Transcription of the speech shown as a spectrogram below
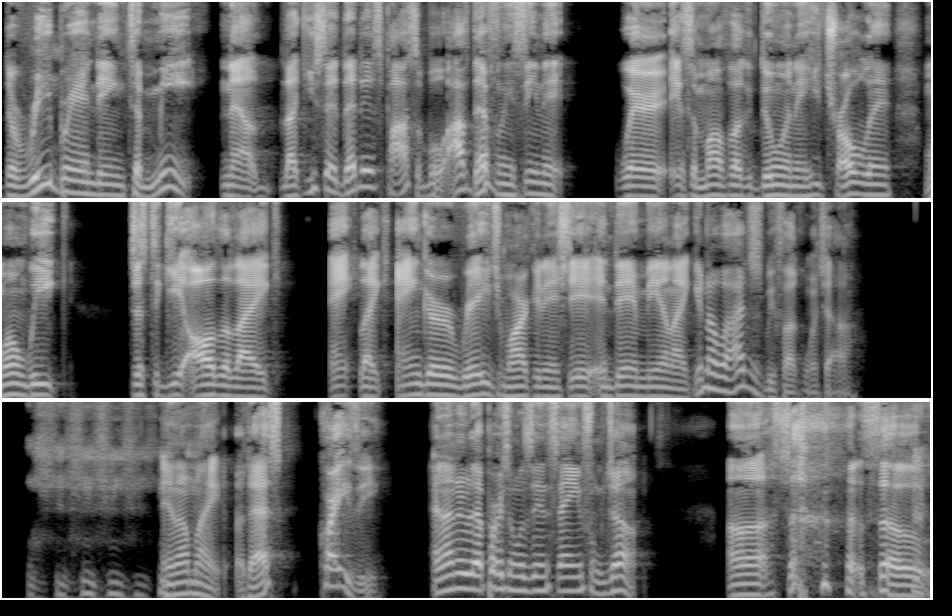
The rebranding to me now, like you said, that is possible. I've definitely seen it where it's a motherfucker doing it. He trolling one week just to get all the like, an- like anger, rage marketing and shit. And then being like, you know what? I just be fucking with y'all. And I'm like, that's crazy. And I knew that person was insane from jump. Uh, so, so,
